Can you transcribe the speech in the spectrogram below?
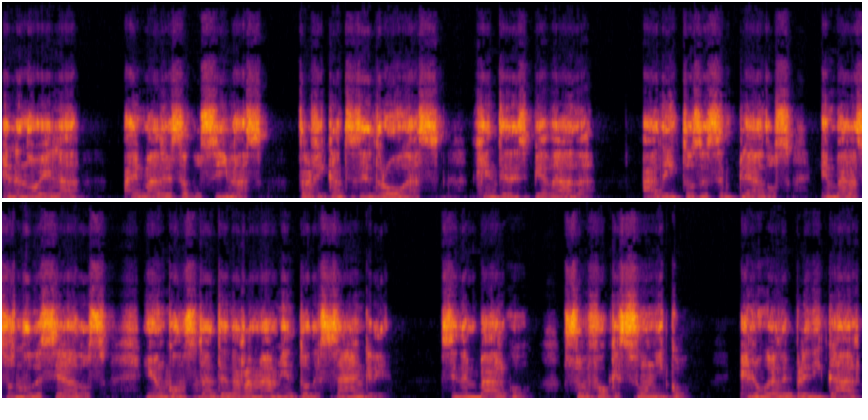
En la novela hay madres abusivas, traficantes de drogas, gente despiadada, adictos desempleados, embarazos no deseados y un constante derramamiento de sangre. Sin embargo, su enfoque es único. En lugar de predicar,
